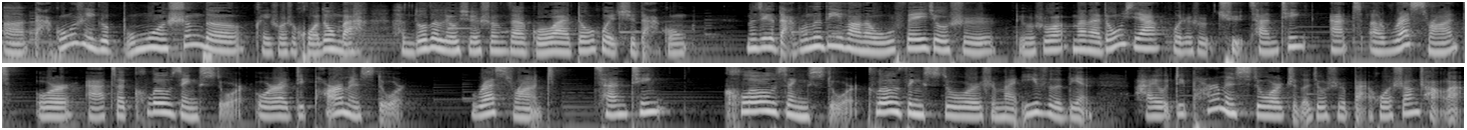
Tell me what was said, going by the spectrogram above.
呃，打工是一个不陌生的，可以说是活动吧。很多的留学生在国外都会去打工。那这个打工的地方呢，无非就是比如说卖卖东西啊，或者是去餐厅 at a restaurant or at a clothing store or a department store. Restaurant 餐厅 ，clothing store clothing store 是卖衣服的店，还有 department store 指的就是百货商场啦。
